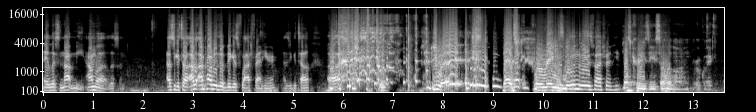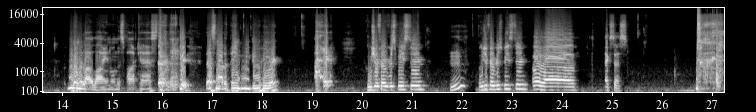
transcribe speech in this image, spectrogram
Hey, listen, not me. I'm a listen. As you can tell, I'm, I'm probably the biggest Flash fan here. As you can tell, uh, You what? That's crazy. I'm the biggest Flash fan here. That's crazy. So hold on, real quick. We don't allow lying on this podcast. That's not a thing we do here. Who's your favorite speedster? Hmm. Who's your favorite speedster? Oh, uh, XS.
